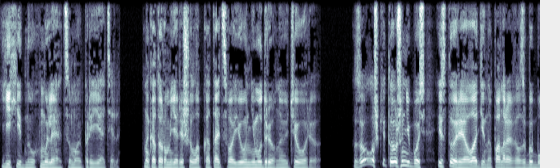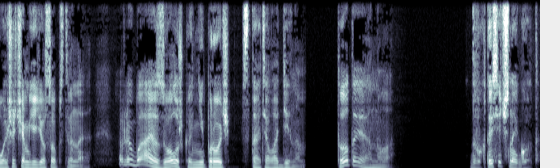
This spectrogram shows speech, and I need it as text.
ехидно ухмыляется мой приятель, на котором я решил обкатать свою немудреную теорию. Золушке тоже, небось, история Аладдина понравилась бы больше, чем ее собственная. Любая Золушка не прочь стать Аладдином. То-то и оно. 2000 год.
